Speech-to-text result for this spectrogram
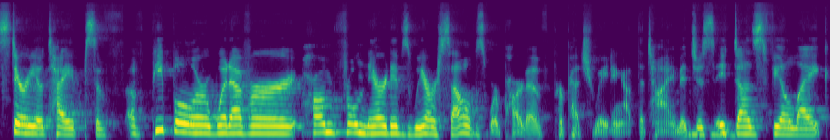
stereotypes of, of people or whatever harmful narratives we ourselves were part of perpetuating at the time. It just, it does feel like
